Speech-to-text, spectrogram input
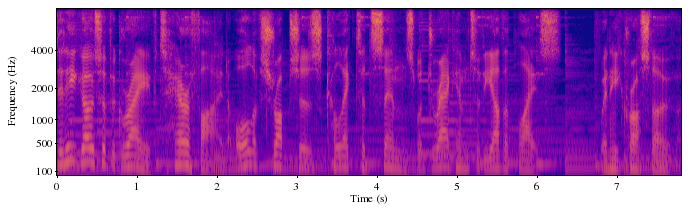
Did he go to the grave terrified all of Shropshire's collected sins would drag him to the other place when he crossed over?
